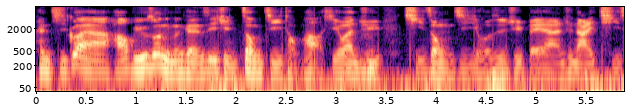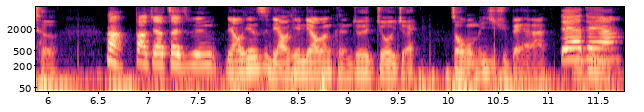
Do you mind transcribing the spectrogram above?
很奇怪啊。好，比如说你们可能是一群重机同好，喜欢去骑重机，或是去北岸去哪里骑车。那大家在这边聊天是聊天，聊完可能就会揪一揪，哎、欸，走，我们一起去北海岸。对啊，对啊。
